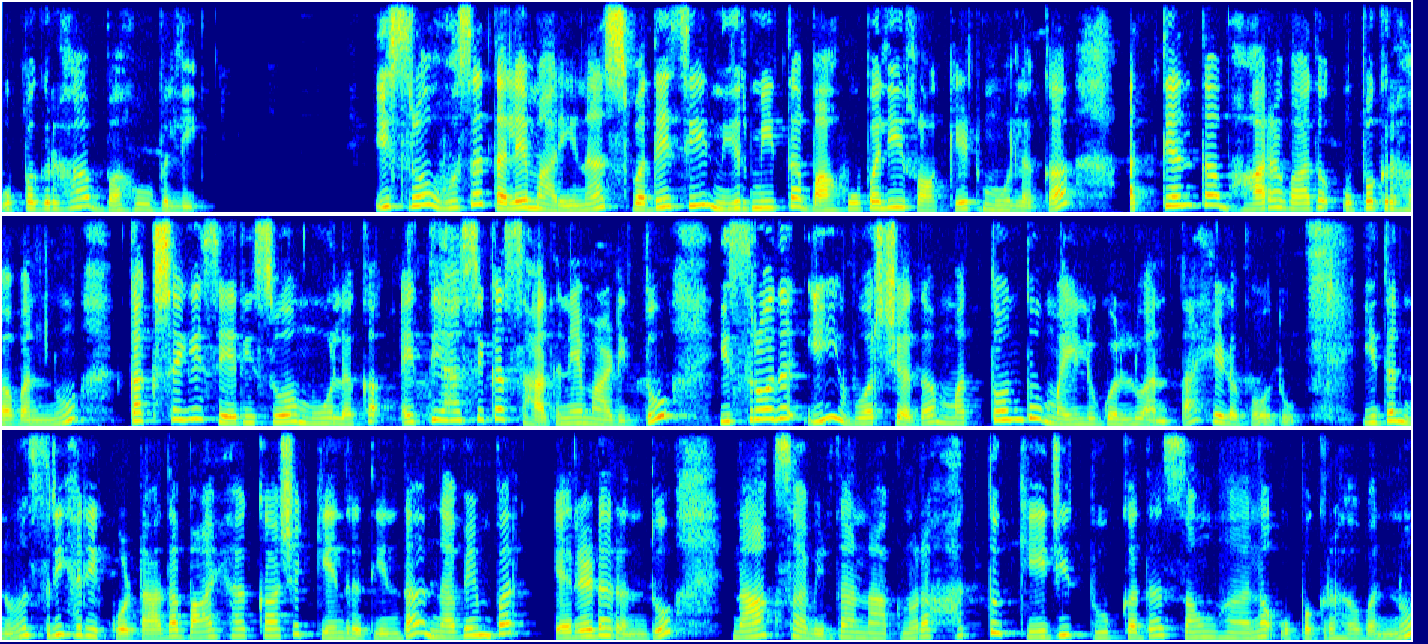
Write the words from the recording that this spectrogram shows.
ಉಪಗ್ರಹ ಬಾಹುಬಲಿ. ಇಸ್ರೋ ಹೊಸ ತಲೆಮಾರಿನ ಸ್ವದೇಶಿ ನಿರ್ಮಿತ ಬಾಹುಬಲಿ ರಾಕೆಟ್ ಮೂಲಕ ಅತ್ಯಂತ ಭಾರವಾದ ಉಪಗ್ರಹವನ್ನು ಕಕ್ಷೆಗೆ ಸೇರಿಸುವ ಮೂಲಕ ಐತಿಹಾಸಿಕ ಸಾಧನೆ ಮಾಡಿದ್ದು, ಇಸ್ರೋದ ಈ ವರ್ಷದ ಮತ್ತೊಂದು ಮೈಲುಗಲ್ಲು ಅಂತ ಹೇಳಬಹುದು. ಇದನ್ನು ಶ್ರೀಹರಿಕೋಟಾದ ಬಾಹ್ಯಾಕಾಶ ಕೇಂದ್ರದಿಂದ ನವೆಂಬರ್ ಎರಡರಂದು ನಾಲ್ಕು ಸಾವಿರದ ನಾಲ್ಕುನೂರ ಹತ್ತು ಕೆ ಜಿ ತೂಕದ ಸಂವಹನ ಉಪಗ್ರಹವನ್ನು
